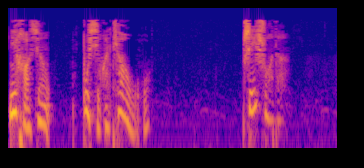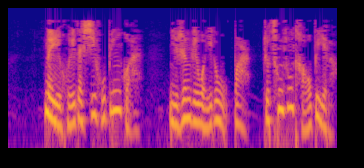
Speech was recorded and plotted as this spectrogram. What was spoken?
你好像不喜欢跳舞？谁说的？那一回在西湖宾馆，你扔给我一个舞伴，就匆匆逃避了。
